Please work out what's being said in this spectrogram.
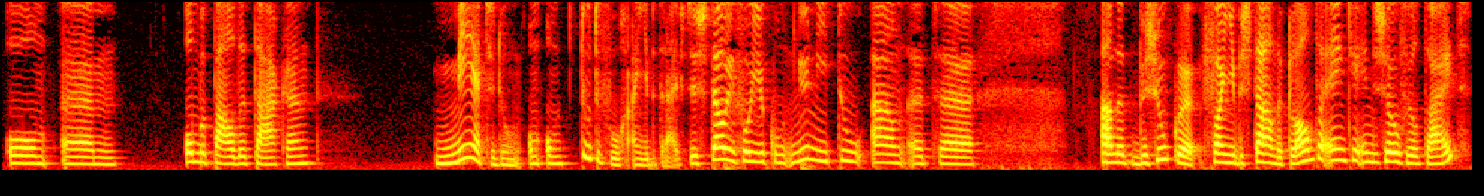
om, um, bepaalde taken meer te doen, om, om toe te voegen aan je bedrijf. Dus stel je voor, je komt nu niet toe aan het, uh, aan het bezoeken van je bestaande klanten één keer in de zoveel tijd.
